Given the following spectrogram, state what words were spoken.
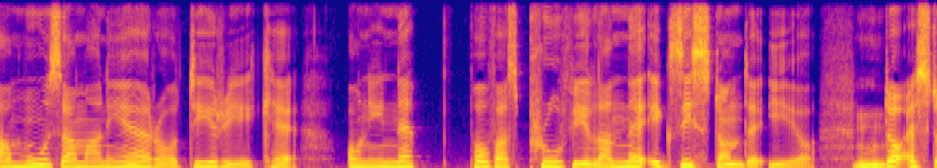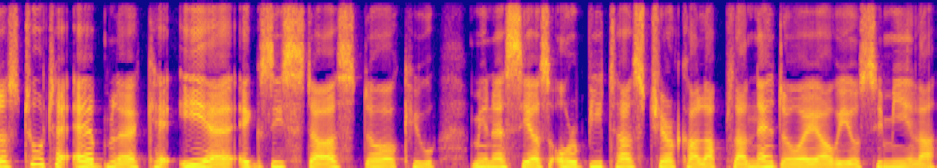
amusa maniero diri che oni ne povas pruvi la ne existon de io. Mm. Do estas tute eble che ie existas, do kiu minesias orbitas circa la planedo e au io simila,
